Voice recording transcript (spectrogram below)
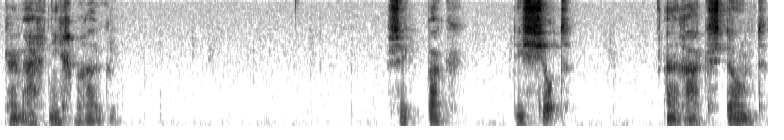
kan je hem eigenlijk niet gebruiken. Dus ik pak die shot en raak stoned.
